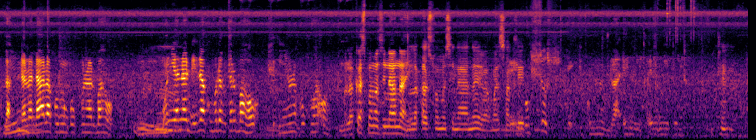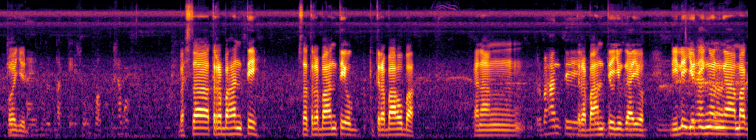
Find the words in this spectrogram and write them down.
Da- Mm. Dala-dala ko mong kukunarbaho. Mm. Unya na, di na ako magtrabaho. Sa inyo na kukuhaon. Malakas pa man si nanay. Malakas pa man si nanay, wag man sakit. Sakit. Sus, di ko naglain. Ay, nang ipon. Oh, yun. Ay, mga pati, so, wag sabot. Basta trabahante. Basta trabahante og trabaho ba? Kanang Trabahante. trabahante yung gayo. Dili yun ingon nga mag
